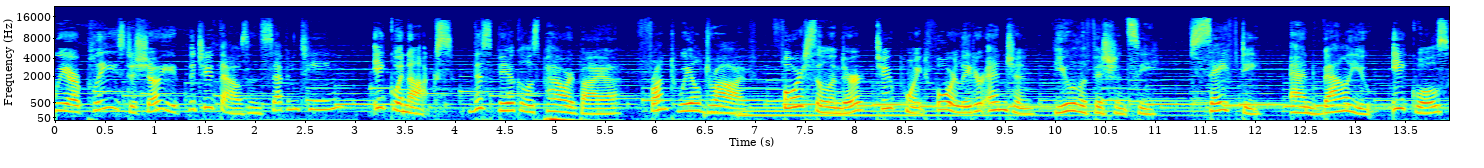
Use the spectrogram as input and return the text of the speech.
We are pleased to show you the 2017 Equinox. This vehicle is powered by a front-wheel drive, four-cylinder, 2.4-liter engine. Fuel efficiency, safety, and value equals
